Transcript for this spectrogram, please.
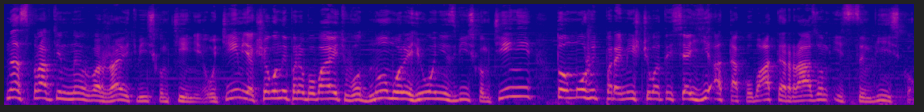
насправді не вважають військом тіні. Утім, якщо вони перебувають в одному регіоні з військом тіні, то можуть переміщуватися і атакувати разом із цим військом.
